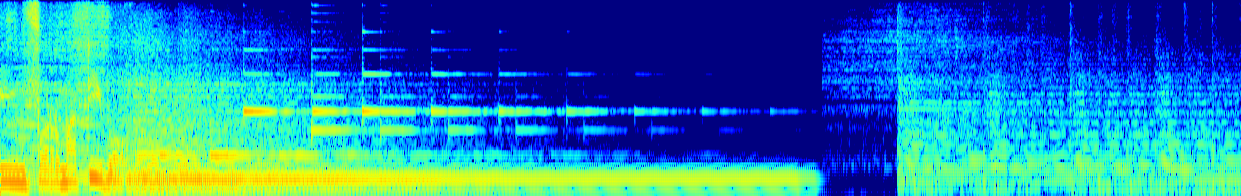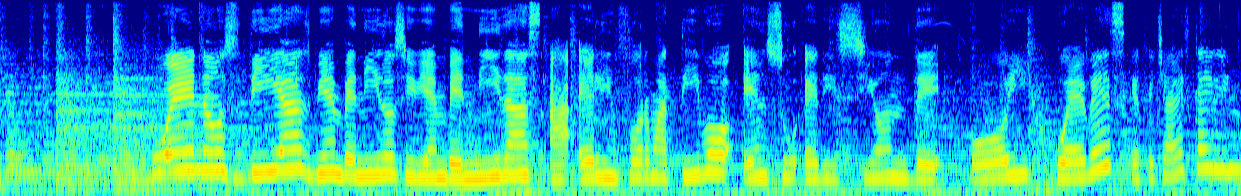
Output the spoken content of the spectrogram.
informativo. Buenos días, bienvenidos y bienvenidas a El Informativo en su edición de hoy jueves. ¿Qué fecha es, Kailin?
